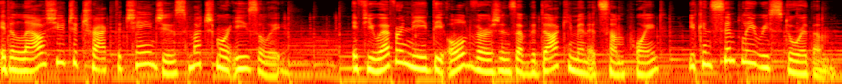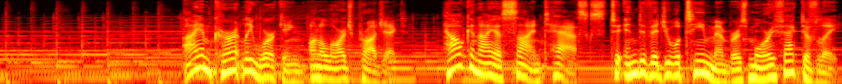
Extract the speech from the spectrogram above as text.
it allows you to track the changes much more easily. If you ever need the old versions of the document at some point, you can simply restore them. I am currently working on a large project. How can I assign tasks to individual team members more effectively?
